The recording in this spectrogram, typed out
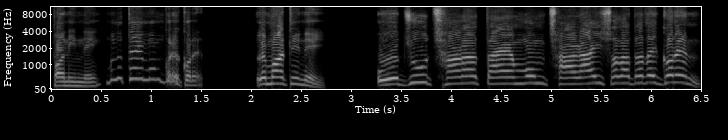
পানি নেই, বলে তাই এমন করে বলে মাটি নেই। অজু ছাড়া, তায়াম্মম ছাড়াই সলাত আদায় করেন।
